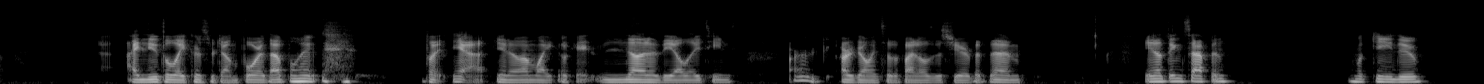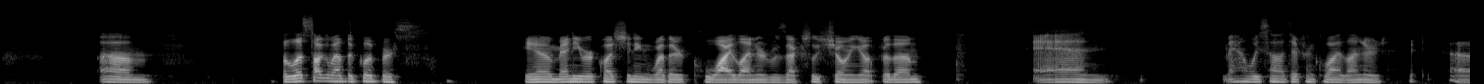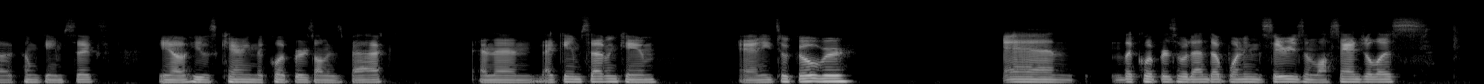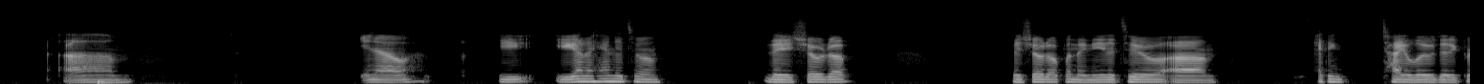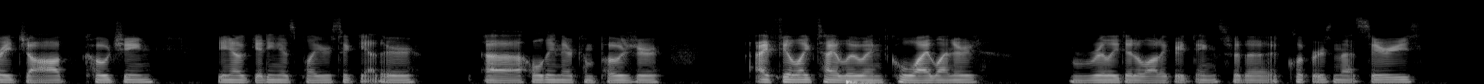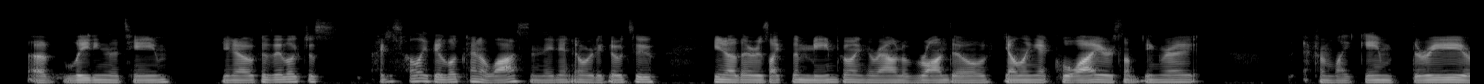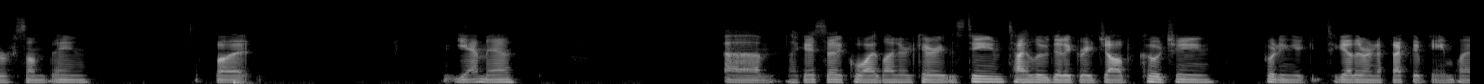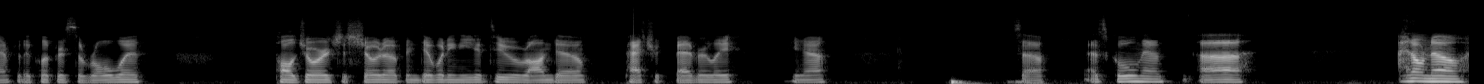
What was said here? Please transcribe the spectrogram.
I knew the Lakers were done for at that point. but yeah, you know, I'm like, okay, none of the LA teams are are going to the finals this year. But then, you know, things happen. What can you do? Um, but let's talk about the Clippers. You know, many were questioning whether Kawhi Leonard was actually showing up for them. And man, we saw a different Kawhi Leonard uh, come game six. You know, he was carrying the Clippers on his back. And then that game seven came and he took over. And the Clippers would end up winning the series in Los Angeles. Um, you know, you you gotta hand it to them. They showed up. They showed up when they needed to. Um, I think Ty Lue did a great job coaching you know, getting his players together, uh, holding their composure. I feel like Ty Lue and Kawhi Leonard really did a lot of great things for the Clippers in that series of leading the team, you know, because they looked just, I just felt like they looked kind of lost and they didn't know where to go to. You know, there was like the meme going around of Rondo yelling at Kawhi or something, right? From like game three or something. But yeah, man. Um, like I said, Kawhi Leonard carried this team. Ty Lue did a great job of coaching, putting together an effective game plan for the Clippers to roll with. Paul George just showed up and did what he needed to. Rondo, Patrick Beverley, you know. So that's cool, man. Uh, I don't know.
